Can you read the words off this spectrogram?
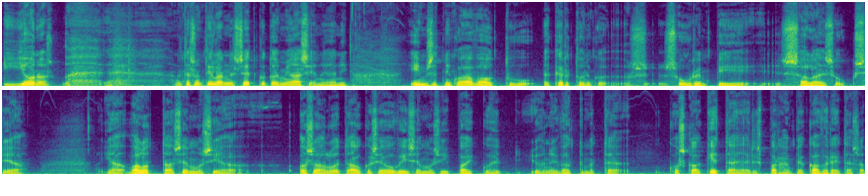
Joo, no, no tässä on tilanne se, että kun toimii asiana, niin ihmiset niin avautuu ja kertoo niin suurimpia salaisuuksia ja valottaa semmoisia osa-alueita aukaisee ovi semmoisiin paikkoihin, joihin ei välttämättä koskaan ketään ja edes parhaimpia kavereitansa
